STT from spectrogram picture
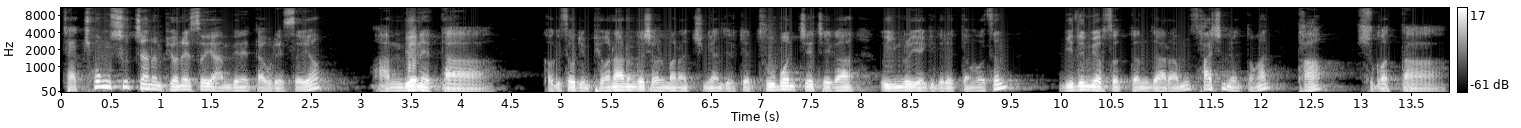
자, 총 숫자는 변했어요? 안 변했다고 그랬어요? 안 변했다. 거기서 우리는 변하는 것이 얼마나 중요한지 이렇게 두 번째 제가 의미로 얘기 드렸던 것은 믿음이 없었던 사람은 40년 동안 다 죽었다.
